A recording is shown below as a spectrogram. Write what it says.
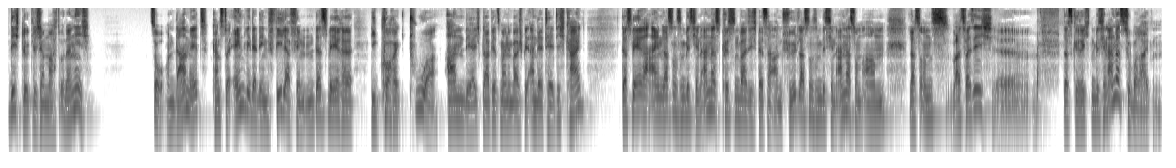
dich glücklicher macht oder nicht. So, und damit kannst du entweder den Fehler finden, das wäre die Korrektur an der, ich bleibe jetzt im Beispiel, an der Tätigkeit, das wäre ein, lass uns ein bisschen anders küssen, weil sich's besser anfühlt. Lass uns ein bisschen anders umarmen. Lass uns, was weiß ich, äh, das Gericht ein bisschen anders zubereiten.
